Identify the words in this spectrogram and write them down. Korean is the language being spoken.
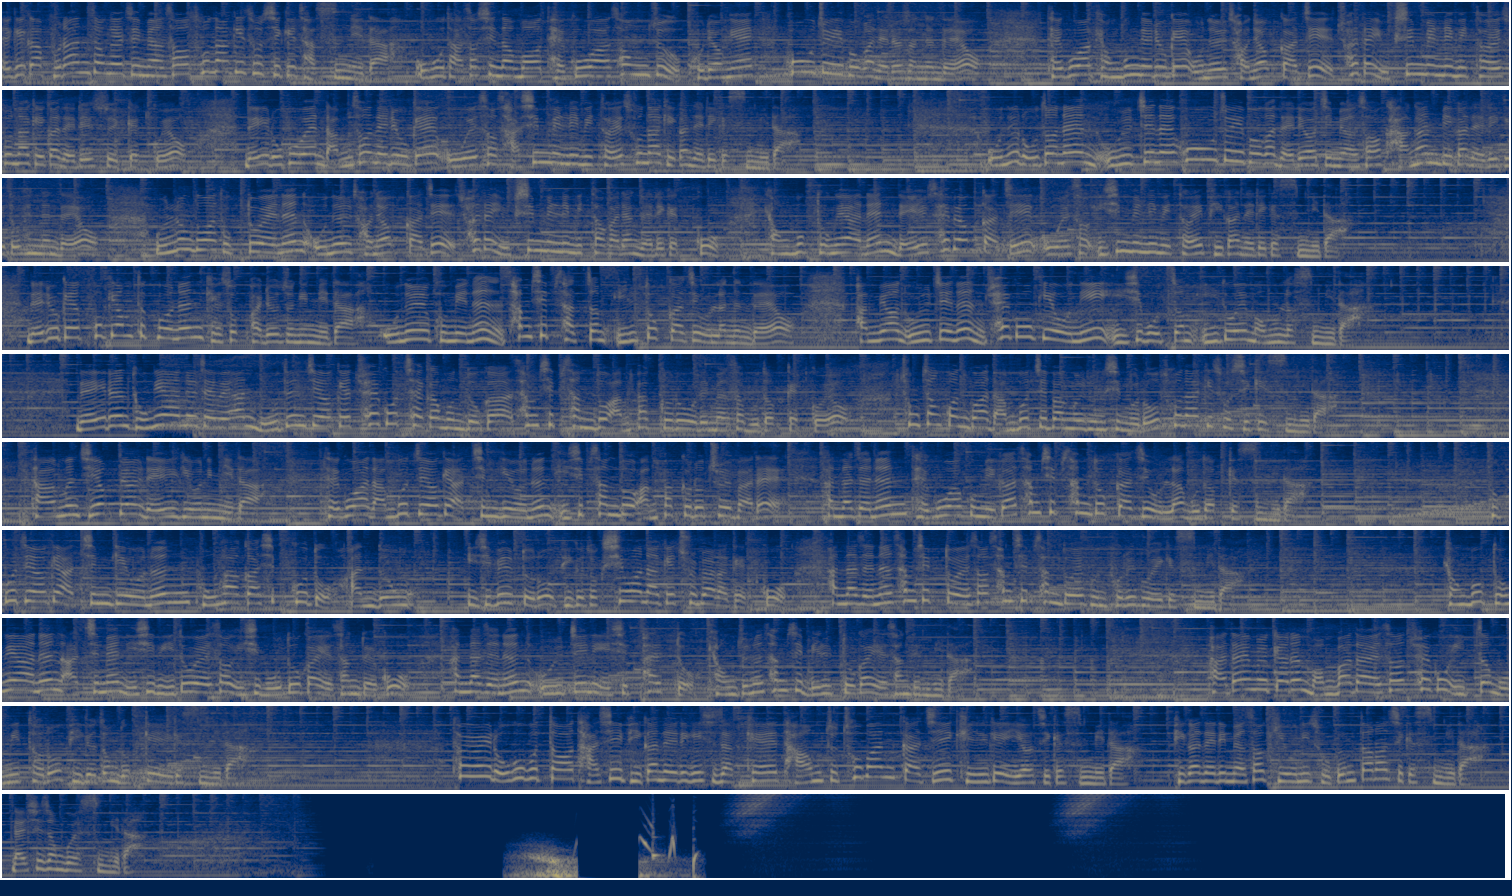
대기가 불안정해지면서 소나기 소식이 잦습니다. 오후 5시 넘어 대구와 성주, 고령에 호우주의보가 내려졌는데요. 대구와 경북 내륙에 오늘 저녁까지 최대 60mm의 소나기가 내릴 수 있겠고요. 내일 오후엔 남서 내륙에 5에서 40mm의 소나기가 내리겠습니다. 오늘 오전엔 울진에 호우주의보가 내려지면서 강한 비가 내리기도 했는데요. 울릉도와 독도에는 오늘 저녁까지 최대 60mm가량 내리겠고 경북 동해안엔 내일 새벽까지 5에서 20mm의 비가 내리겠습니다. 내륙의 폭염특보는 계속 발효 중입니다. 오늘 구미는 34.1도까지 올랐는데요. 반면 울진은 최고 기온이 25.2도에 머물렀습니다. 내일은 동해안을 제외한 모든 지역의 최고 체감 온도가 33도 안팎으로 오르면서 무덥겠고요. 충청권과 남부지방을 중심으로 소나기 소식이 있습니다. 다음은 지역별 내일 기온입니다. 대구와 남부 지역의 아침 기온은 23도 안팎으로 출발해 한낮에는 대구와 구미가 33도까지 올라 무덥겠습니다. 지역의 아침 기온은 봉화가 19도, 안동 21도로 비교적 시원하게 출발하겠고 한낮에는 30도에서 33도의 분포를 보이겠습니다. 경북 동해안은 아침엔 22도에서 25도가 예상되고 한낮에는 울진이 28도, 경주는 31도가 예상됩니다. 바다의 물결은 먼바다에서 최고 2.5m로 비교적 높게 일겠습니다. 토요일 오후부터 다시 비가 내리기 시작해 다음 주 초반까지 길게 이어지겠습니다. 비가 내리면서 기온이 조금 떨어지겠습니다. 날씨 정보였습니다.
